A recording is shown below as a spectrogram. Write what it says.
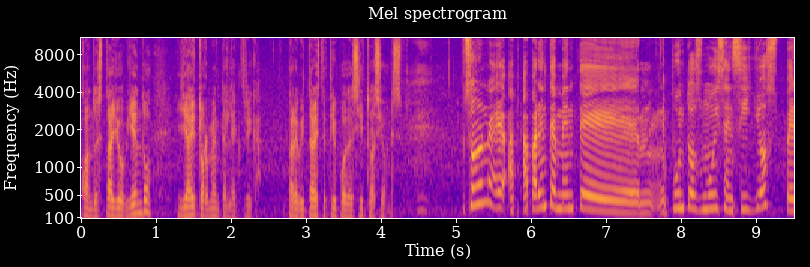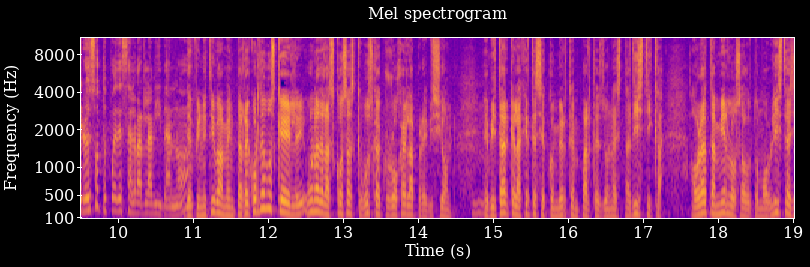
cuando está lloviendo y hay tormenta eléctrica para evitar este tipo de situaciones. Son eh, ap- aparentemente mm, puntos muy sencillos, pero eso te puede salvar la vida, ¿no? Definitivamente. Recordemos que una de las cosas que busca Cruz Roja es la previsión, evitar que la gente se convierta en parte de una estadística. Ahora también los automovilistas,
